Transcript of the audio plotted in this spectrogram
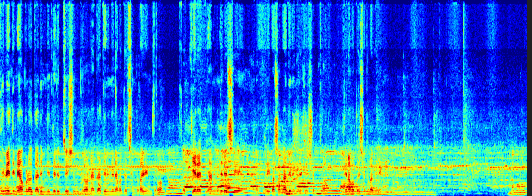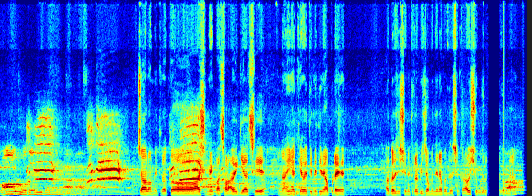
ધીમે ધીમે આપણા ગાંધી મંદિર તરફ જઈશું મિત્રો અને ગાંધી મંદિરના દર્શન કરાવીએ મિત્રો. અત્યારે ધ્યાન મંદિરે છે અને ફરી પાછા ગાંધી મંદિરે જઈશું મિત્રો. તેના પણ દર્શન કરાવીએ. ચાલો મિત્રો, તો આશ્રમની પાછળ આવી ગયા છે અને અહીંયાથી હવે ધીમે ધીમે આપણે આગળ જઈશું મિત્રો. બીજા મંદિરના પણ દર્શન કરાવીશું મિત્રો તમને.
